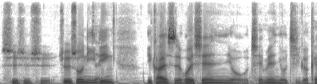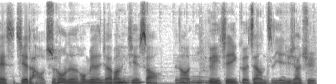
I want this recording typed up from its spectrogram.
是是是，就是说你一定。一开始会先有前面有几个 case 接的好之后呢，后面人家帮你介绍，然后一个接一个这样子延续下去。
